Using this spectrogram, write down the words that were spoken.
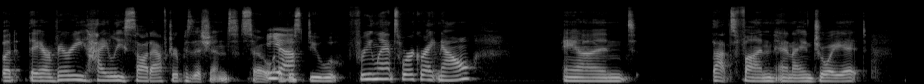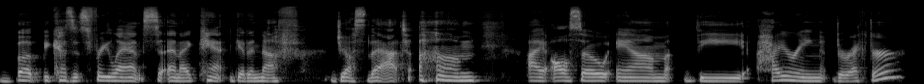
but they are very highly sought after positions. So I just do freelance work right now and that's fun and I enjoy it. But because it's freelance and I can't get enough just that, um, I also am the hiring director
